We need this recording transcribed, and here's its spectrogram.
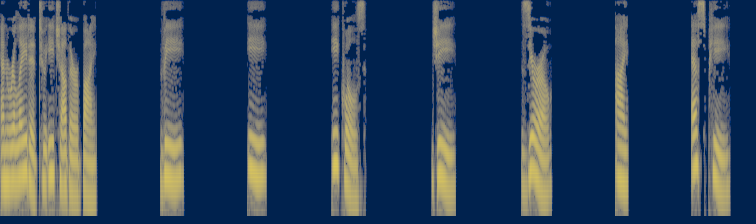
and related to each other by v e equals g 0 i sp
